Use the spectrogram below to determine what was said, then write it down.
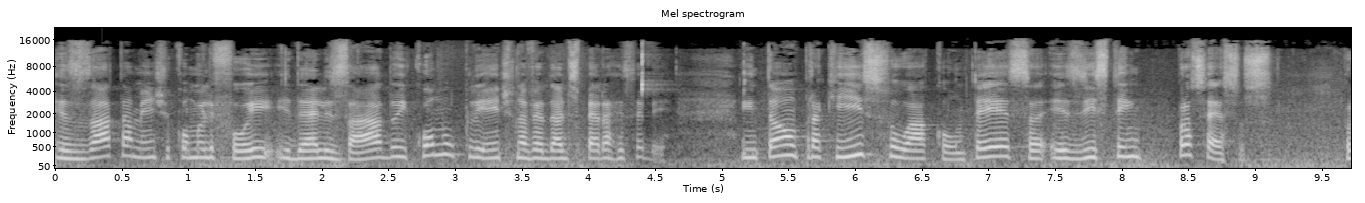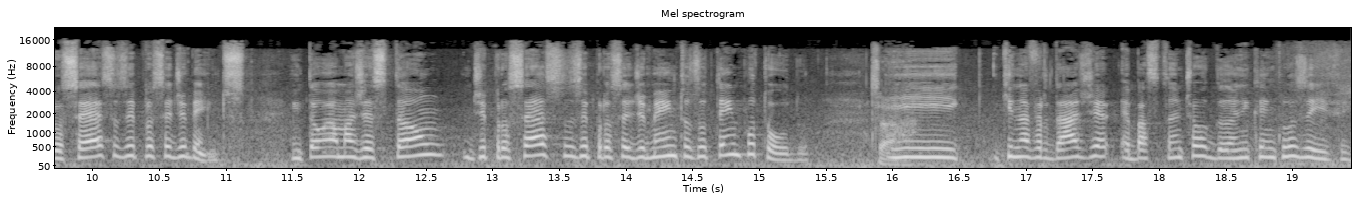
exatamente como ele foi idealizado e como o cliente, na verdade, espera receber. Então, para que isso aconteça, existem processos, processos e procedimentos. Então, é uma gestão de processos e procedimentos o tempo todo. Tá. E que na verdade é, é bastante orgânica, inclusive.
